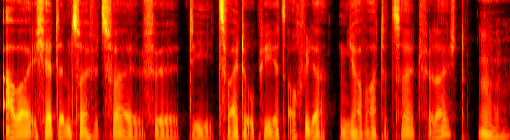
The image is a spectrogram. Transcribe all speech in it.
Aber ich hätte im Zweifelsfall für die zweite OP jetzt auch wieder ein Jahr Wartezeit vielleicht. Mhm.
